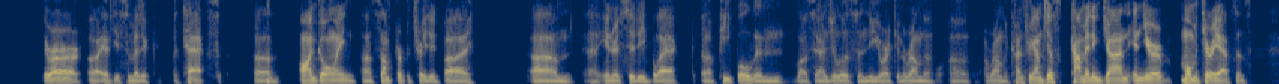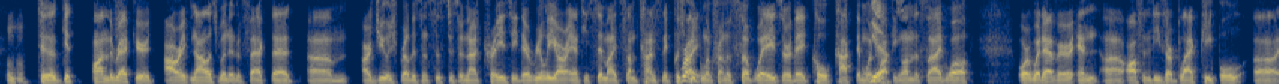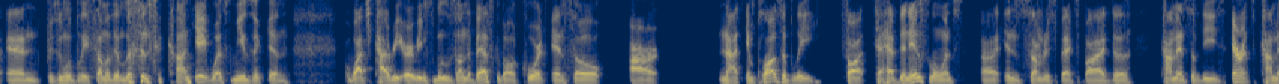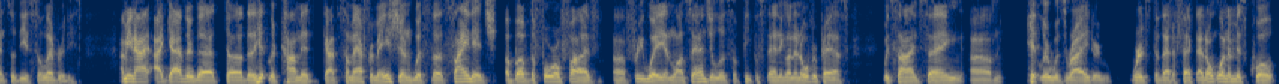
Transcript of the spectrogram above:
there are uh, anti-Semitic attacks uh, ongoing, some perpetrated by um, uh, inner city black uh, people in Los Angeles and New York and around the uh, around the country. I'm just commenting, John, in your momentary absence, mm-hmm. to get on the record our acknowledgement of the fact that um, our Jewish brothers and sisters are not crazy. There really are anti-Semites. Sometimes they push right. people in front of subways or they cold cock them when yes. walking on the sidewalk or whatever. And uh, often these are black people, uh, and presumably some of them listen to Kanye West music and watch Kyrie Irving's moves on the basketball court, and so are not implausibly thought to have been influenced uh, in some respects by the comments of these errant comments of these celebrities. I mean, I, I gather that uh, the Hitler comment got some affirmation with the signage above the 405 uh, freeway in Los Angeles of people standing on an overpass with signs saying um, Hitler was right or words to that effect. I don't want to misquote,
